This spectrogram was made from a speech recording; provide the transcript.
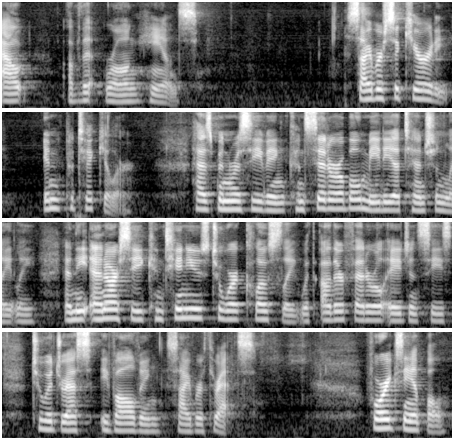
out of the wrong hands. Cybersecurity, in particular, has been receiving considerable media attention lately, and the NRC continues to work closely with other federal agencies to address evolving cyber threats. For example,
